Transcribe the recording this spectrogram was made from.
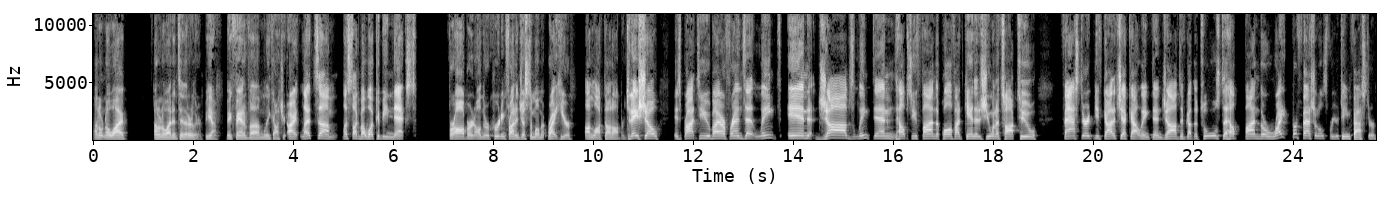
I don't know why. I don't know why I didn't say that earlier. But yeah, big fan of uh, Malik Autry. All right, let's um let's talk about what could be next for Auburn on the recruiting front in just a moment, right here on Locked On Auburn. Today's show is brought to you by our friends at LinkedIn Jobs. LinkedIn helps you find the qualified candidates you want to talk to faster. You've got to check out LinkedIn Jobs. They've got the tools to help find the right professionals for your team faster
